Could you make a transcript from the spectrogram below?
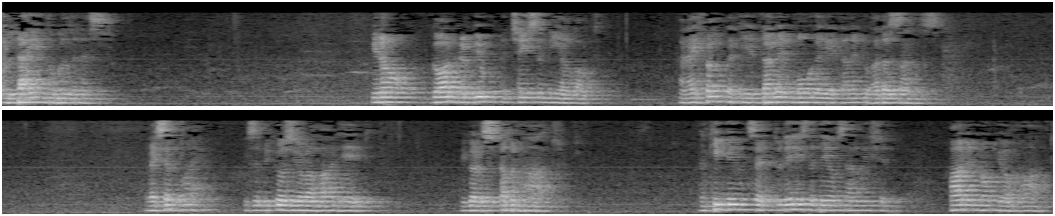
will die in the wilderness. You know, God rebuked and chastened me a lot. And I felt that He had done it more than He had done it to other sons. And I said, why? He said, because you're a hard head. You've got a stubborn heart. And King David said, today is the day of salvation. Harden not your heart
